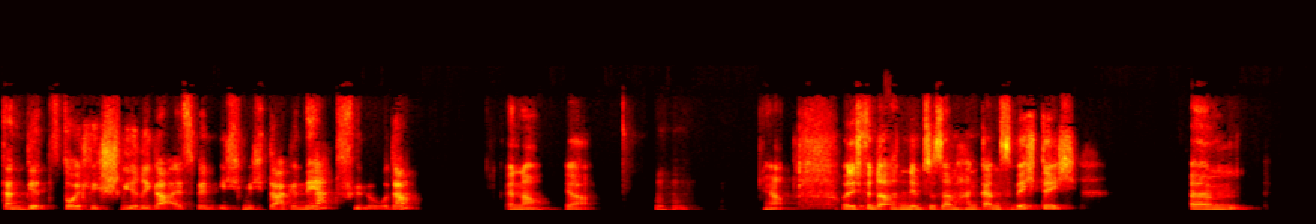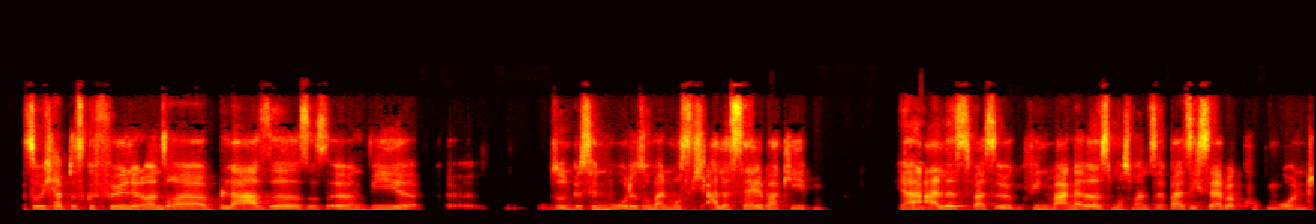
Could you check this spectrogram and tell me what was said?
dann wird es deutlich schwieriger, als wenn ich mich da genährt fühle, oder? Genau, ja. Mhm. Ja. Und ich finde auch in dem Zusammenhang ganz wichtig, ähm, so ich habe das Gefühl, in unserer Blase ist es irgendwie äh, so ein bisschen Mode, so man muss sich alles selber geben. Ja, mhm. alles, was irgendwie ein Mangel ist, muss man bei sich selber gucken. Und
